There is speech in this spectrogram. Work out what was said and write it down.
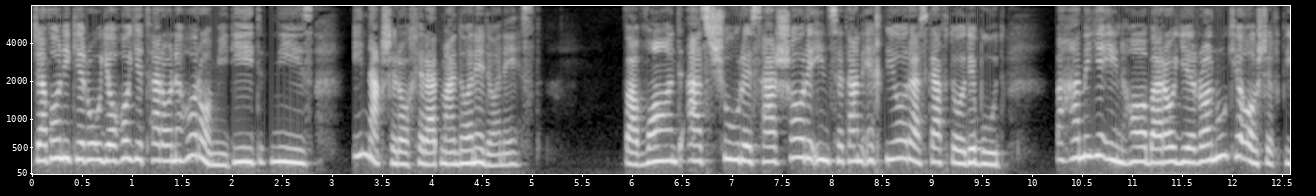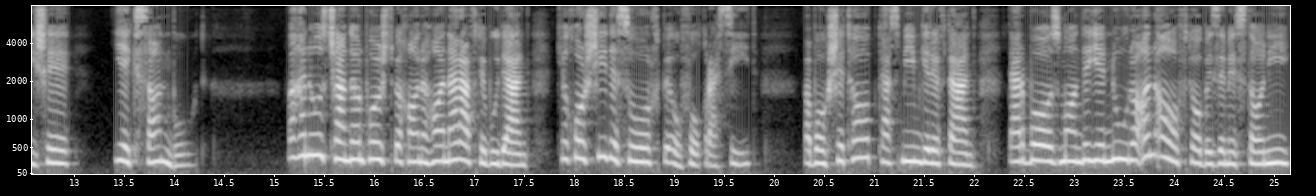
جوانی که رویاهای ترانه ها را می‌دید نیز این نقشه را خردمندانه دانست. و واند از شور سرشار این ستن اختیار از کف داده بود و همه اینها برای رانوک عاشق پیشه یکسان بود. و هنوز چندان پشت به خانه ها نرفته بودند که خورشید سرخ به افق رسید. و با شتاب تصمیم گرفتند در بازمانده نور آن آفتاب زمستانی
